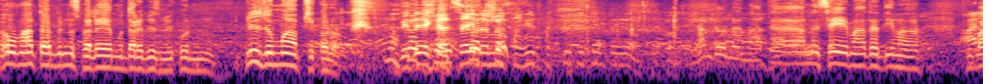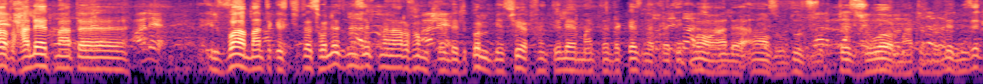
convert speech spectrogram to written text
هو معناتها بالنسبة لي مدرب لازم يكون بليز أو موان بسيكولوج بداية كانت ما الحمد لله معناتها أنا سي معناتها ديما في بعض الحالات معناتها الفوا معناتها كيفاش ولات مازلت ما نعرفهم الاولاد الكل بيان سور فهمت. لا معناتها ركزنا براتيكمون على 11 و 12 13 جوار معناتها الاولاد مازلت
